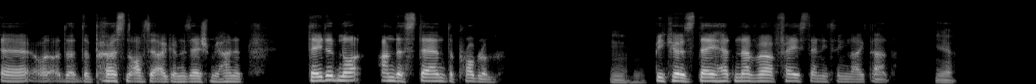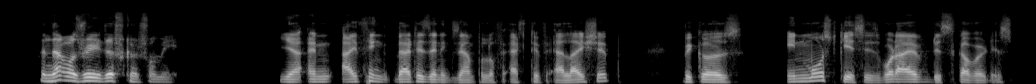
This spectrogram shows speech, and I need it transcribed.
uh, or the the person of the organization behind it, they did not understand the problem mm-hmm. because they had never faced anything like that. Yeah, and that was really difficult for me. Yeah, and I think that is an example of active allyship because in most cases, what I've discovered is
